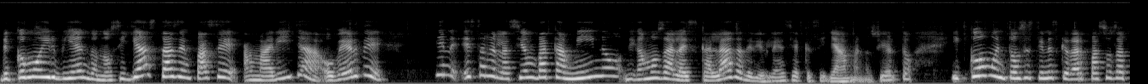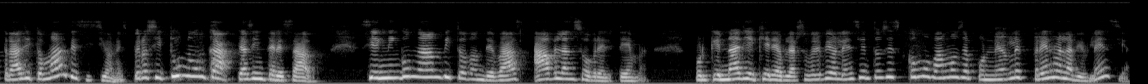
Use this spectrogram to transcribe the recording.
de cómo ir viéndonos. Si ya estás en fase amarilla o verde, tiene, esta relación va camino, digamos, a la escalada de violencia que se llama, ¿no es cierto? Y cómo entonces tienes que dar pasos atrás y tomar decisiones. Pero si tú nunca te has interesado, si en ningún ámbito donde vas hablan sobre el tema, porque nadie quiere hablar sobre violencia, entonces, ¿cómo vamos a ponerle freno a la violencia?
